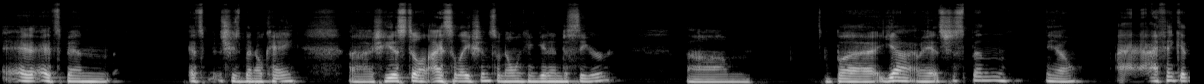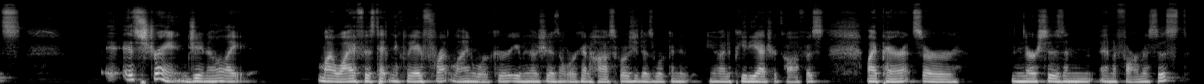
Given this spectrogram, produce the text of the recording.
it, has been it's she's been okay. Uh, she is still in isolation, so no one can get in to see her. Um, but yeah, I mean, it's just been you know, I, I think it's it's strange, you know, like my wife is technically a frontline worker, even though she doesn't work at a hospital. She does work in, you know, at a pediatric office. My parents are nurses and, and a pharmacist.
